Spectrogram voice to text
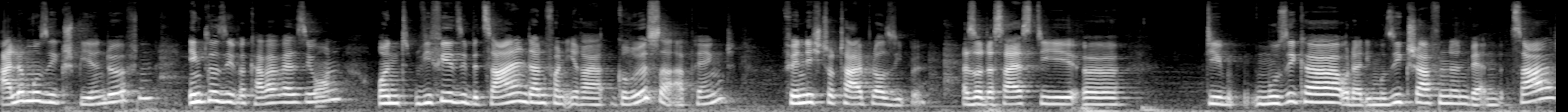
alle Musik spielen dürfen, inklusive Coverversion und wie viel sie bezahlen dann von ihrer Größe abhängt, finde ich total plausibel. Also das heißt, die äh, die Musiker oder die Musikschaffenden werden bezahlt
